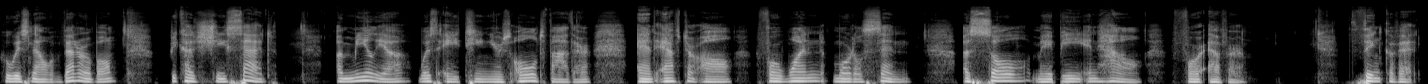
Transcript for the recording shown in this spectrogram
who is now venerable because she said, Amelia was 18 years old, Father, and after all, for one mortal sin, a soul may be in hell forever. Think of it.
